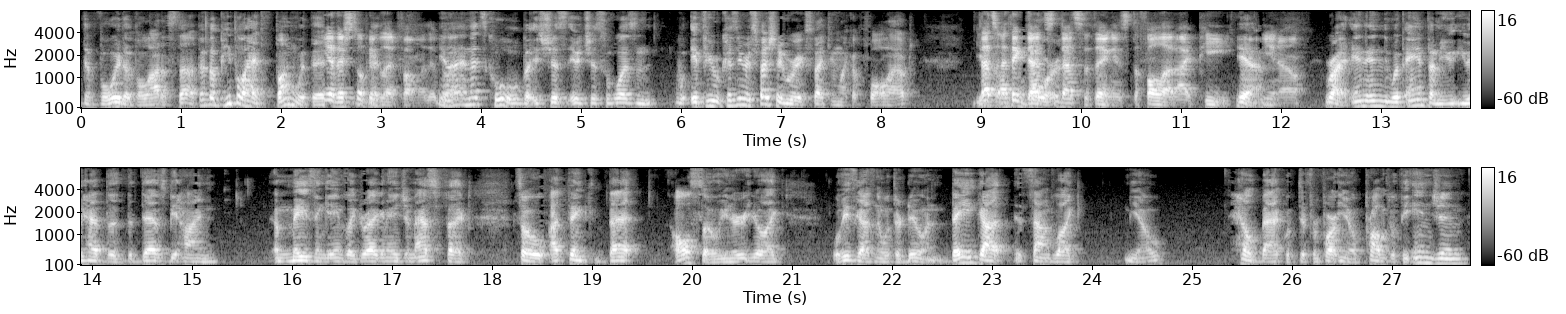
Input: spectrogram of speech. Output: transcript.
devoid of a lot of stuff. But people had fun with it. yeah, there's still people that had fun with it. Yeah, but- and that's cool, but it's just it just wasn't if you because you were especially were expecting like a Fallout. That's know, I think that's that's the thing. is the Fallout IP. Yeah. You know. right, and then with Anthem, you you had the the devs behind amazing games like Dragon Age and Mass Effect, so I think that also you know you're like, well these guys know what they're doing. They got it sounds like you know held back with different part you know problems with the engine,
